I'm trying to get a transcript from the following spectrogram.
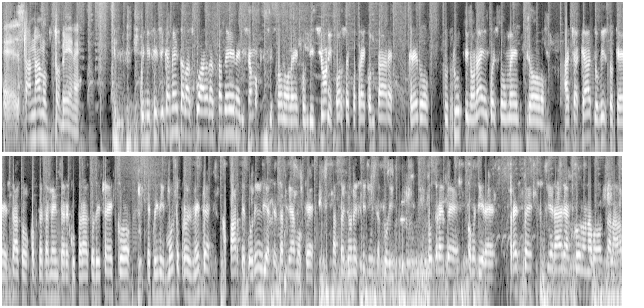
eh, sta andando tutto bene. Quindi fisicamente la squadra sta bene, diciamo che ci sono le condizioni, forse potrei contare, credo, su tutti, non è in questo momento acciaccato visto che è stato completamente recuperato De Cecco e quindi molto probabilmente a parte Boniglia che sappiamo che la stagione è finita poi potrebbe come dire schierare ancora una volta la,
